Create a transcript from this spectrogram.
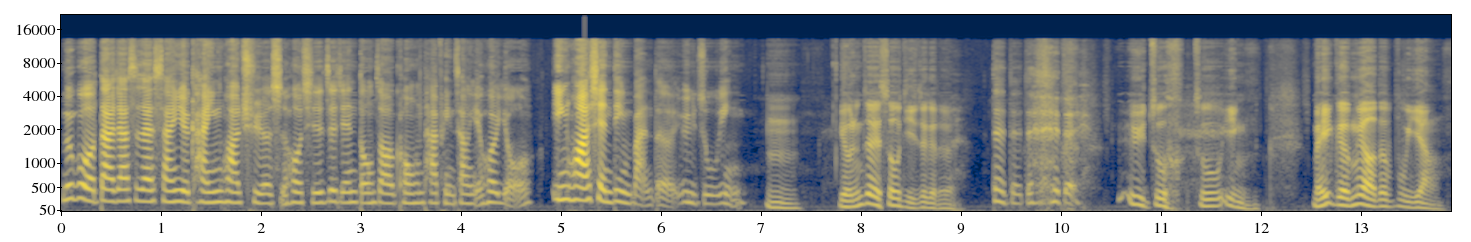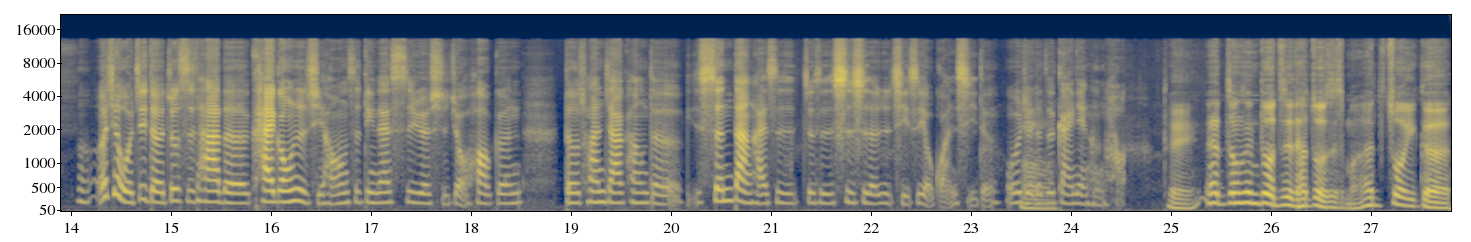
如果大家是在三月看樱花去的时候，其实这间东照宫它平常也会有樱花限定版的玉珠印。嗯，有人在收集这个，对不对？对对对对对，玉珠珠印，每一个庙都不一样。而且我记得，就是它的开工日期好像是定在四月十九号，跟德川家康的生诞还是就是逝世的日期是有关系的。我就觉得这概念很好。对，那中森拓志他做的是什么？他做一个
